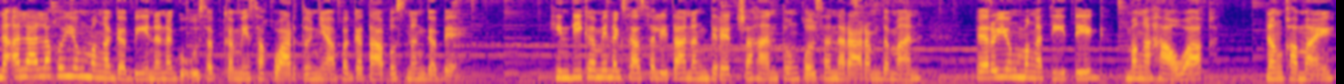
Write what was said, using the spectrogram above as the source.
Naalala ko yung mga gabi na nag-uusap kami sa kwarto niya pagkatapos ng gabi. Hindi kami nagsasalita ng diretsahan tungkol sa nararamdaman, pero yung mga titig, mga hawak, ng kamay,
